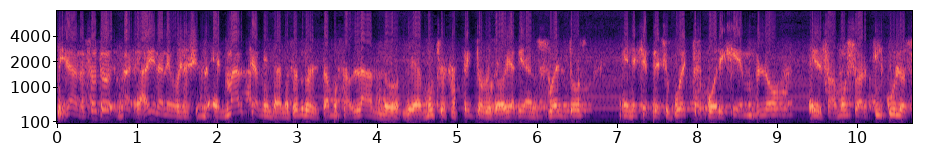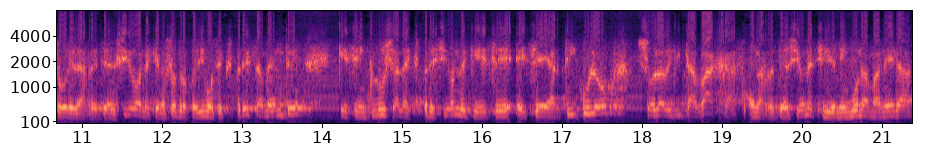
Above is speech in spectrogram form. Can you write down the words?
Mira, nosotros hay una negociación en marcha mientras nosotros estamos hablando de muchos aspectos que todavía quedan sueltos en ese presupuesto, por ejemplo, el famoso artículo sobre las retenciones que nosotros pedimos expresamente que se incluya la expresión de que ese ese artículo solo habilita bajas en las retenciones y de ninguna manera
